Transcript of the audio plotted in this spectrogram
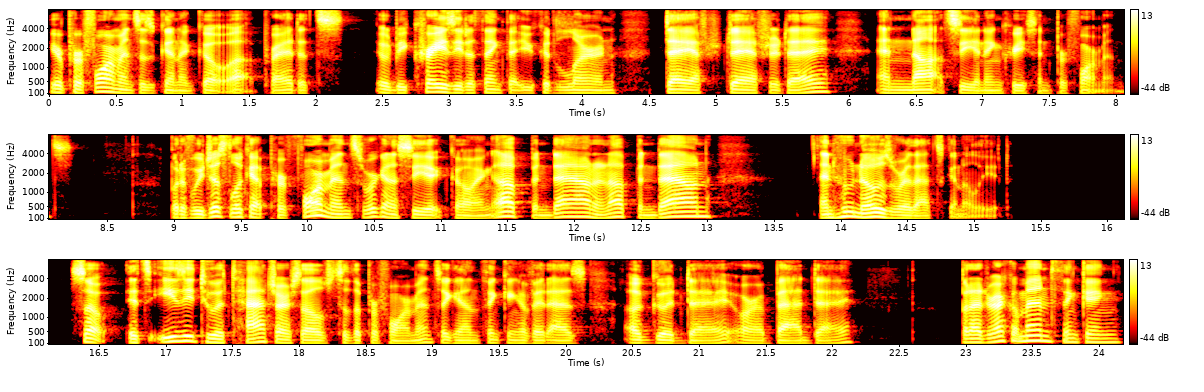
your performance is going to go up, right? It's it would be crazy to think that you could learn day after day after day and not see an increase in performance. But if we just look at performance, we're going to see it going up and down and up and down, and who knows where that's going to lead. So it's easy to attach ourselves to the performance, again, thinking of it as a good day or a bad day. But I'd recommend thinking,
